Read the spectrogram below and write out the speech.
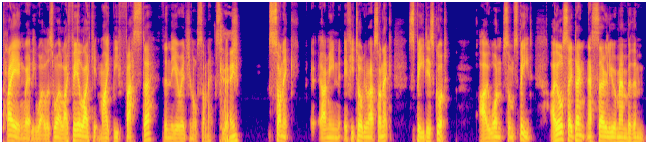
playing really well as well. I feel like it might be faster than the original Sonics, Okay. which Sonic. I mean, if you're talking about Sonic, speed is good. I want some speed. I also don't necessarily remember them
